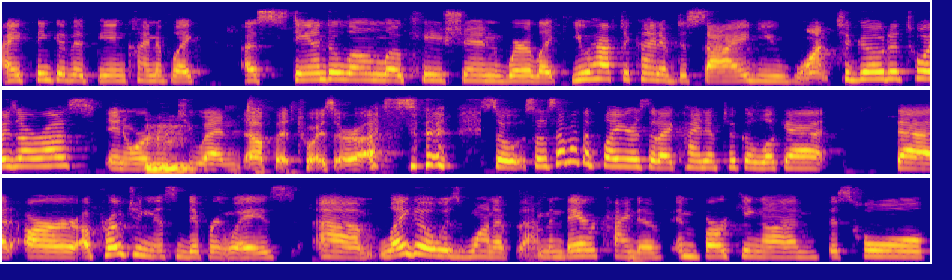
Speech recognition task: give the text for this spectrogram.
I think of it being kind of like a standalone location where like you have to kind of decide you want to go to Toys R Us in order mm-hmm. to end up at Toys R Us. so so some of the players that I kind of took a look at that are approaching this in different ways. Um, Lego is one of them, and they're kind of embarking on this whole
